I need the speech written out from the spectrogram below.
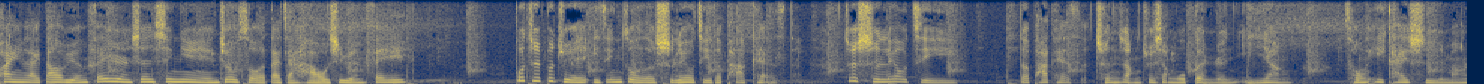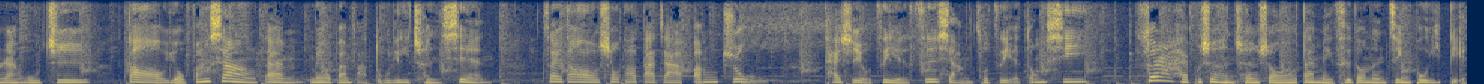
欢迎来到袁飞人生信念研究所。大家好，我是袁飞。不知不觉已经做了十六集的 Podcast。这十六集的 Podcast 成长，就像我本人一样，从一开始茫然无知，到有方向但没有办法独立呈现，再到受到大家帮助，开始有自己的思想，做自己的东西。虽然还不是很成熟，但每次都能进步一点。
